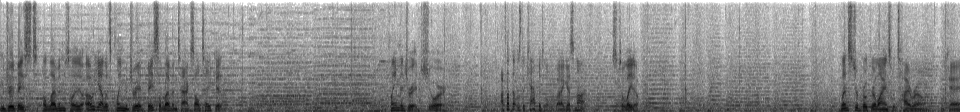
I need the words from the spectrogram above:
Madrid based 11, Toledo. Oh yeah, let's claim Madrid. Base 11 tax, I'll take it. Claim Madrid, sure. I thought that was the capital, but I guess not. It's Toledo. Leinster broke their alliance with Tyrone. Okay.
